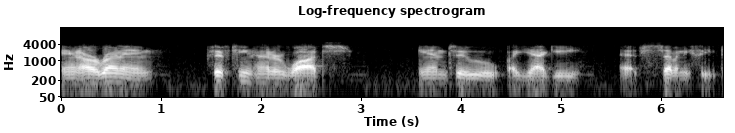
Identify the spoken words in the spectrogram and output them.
and are running 1500 watts into a Yagi at 70 feet.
